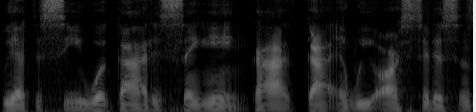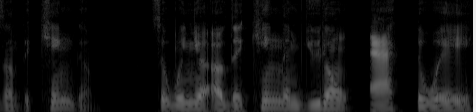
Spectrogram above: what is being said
We have to see what God is saying. God, God, and we are citizens of the kingdom. So when you're of the kingdom, you don't act the way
